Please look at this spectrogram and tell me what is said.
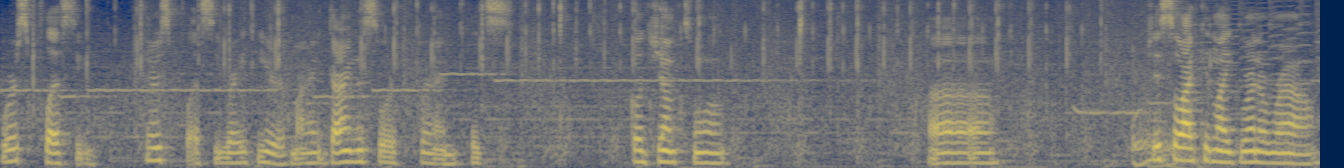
Where's Plessy? There's Plessy right here, my dinosaur friend. Let's go jump to him. Uh, just so I can like run around.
